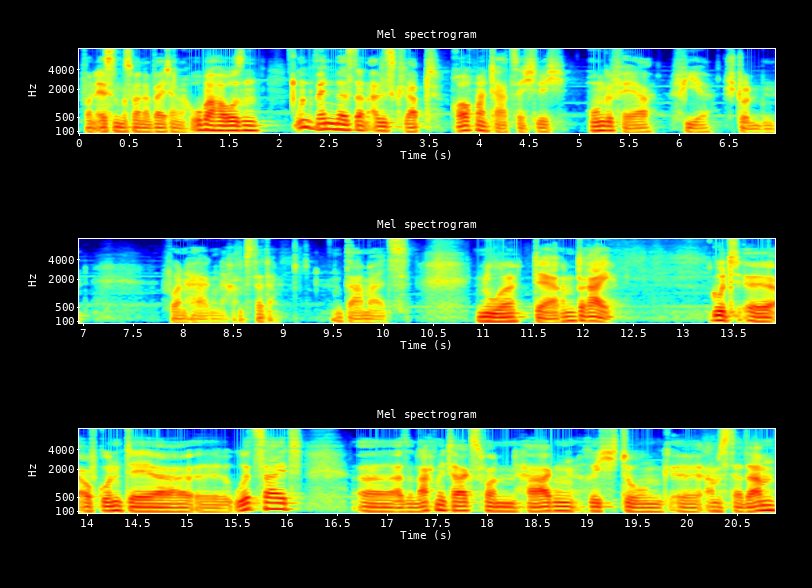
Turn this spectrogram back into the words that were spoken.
von Essen muss man dann weiter nach Oberhausen. Und wenn das dann alles klappt, braucht man tatsächlich ungefähr vier Stunden von Hagen nach Amsterdam. Und damals nur deren drei. Gut, äh, aufgrund der äh, Uhrzeit äh, also nachmittags von Hagen Richtung äh, Amsterdam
